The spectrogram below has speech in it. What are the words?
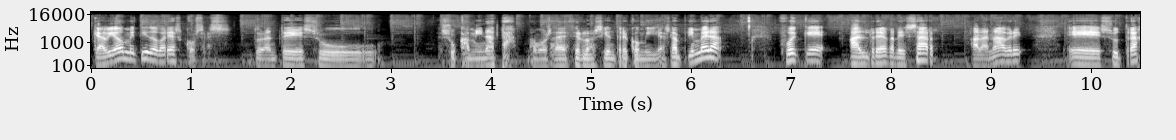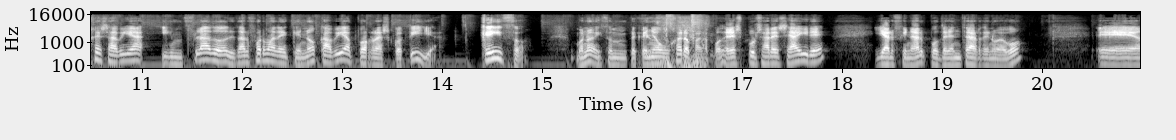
que había omitido varias cosas durante su, su caminata, vamos a decirlo así entre comillas. La primera fue que al regresar a la nave, eh, su traje se había inflado de tal forma de que no cabía por la escotilla. ¿Qué hizo? Bueno, hizo un pequeño agujero para poder expulsar ese aire y al final poder entrar de nuevo. Eh,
